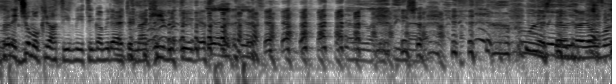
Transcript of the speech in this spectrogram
Van egy csomó kreatív meeting, amire el tudnánk hívni téged. Jó vagyok innen. Úristen, de jó volt.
